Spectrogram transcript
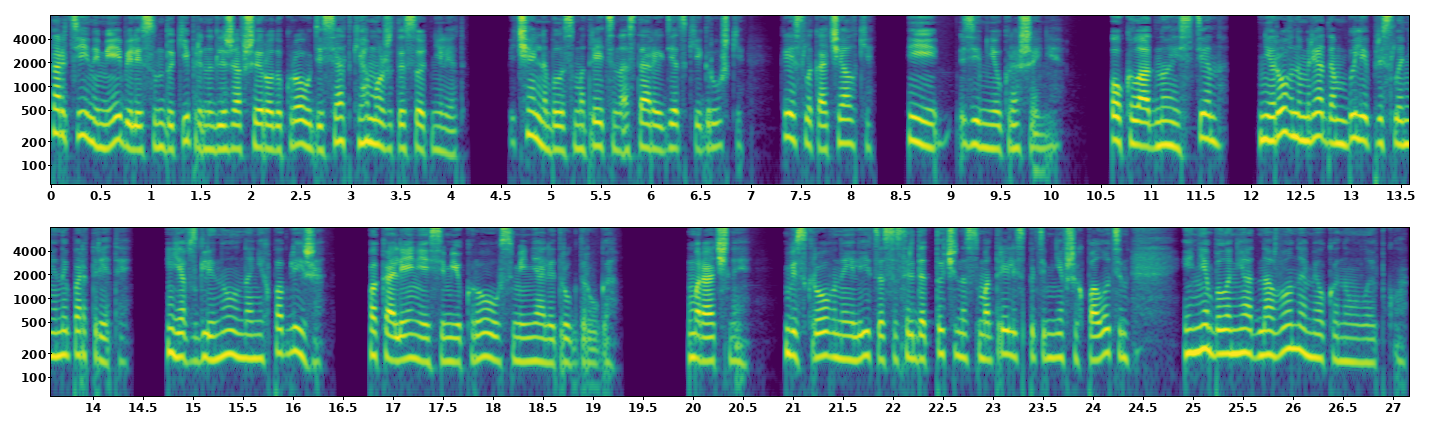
Картины, мебель и сундуки, принадлежавшие роду Кроу, десятки, а может и сотни лет. Печально было смотреть на старые детские игрушки, кресла-качалки и зимние украшения. Около одной из стен неровным рядом были прислонены портреты. Я взглянула на них поближе. Поколения семью Кроу сменяли друг друга. Мрачные, бескровные лица сосредоточенно смотрели с потемневших полотен, и не было ни одного намека на улыбку.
